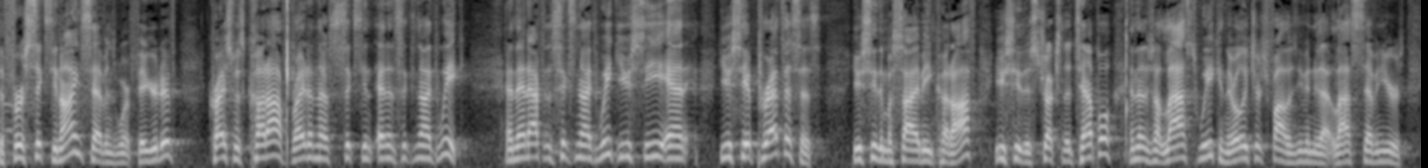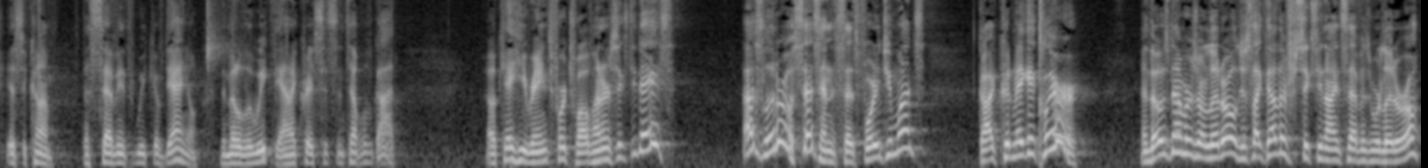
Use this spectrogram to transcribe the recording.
The first 69 sevens weren't figurative. Christ was cut off right on the 60, end of the 69th week. And then after the 69th week, you see, and you see a parenthesis. You see the Messiah being cut off. You see the destruction of the temple. And then there's a last week, and the early church fathers even knew that last seven years is to come. The 70th week of Daniel. In the middle of the week, the Antichrist sits in the temple of God. Okay, he reigns for 1,260 days. That's literal. It says, and it says 42 months. God could make it clearer. And those numbers are literal, just like the other 69 sevens were literal.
